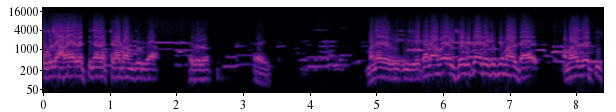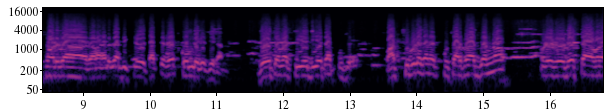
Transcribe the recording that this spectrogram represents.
ওগুলো আড়াই হাজার, তিন হাজার টাকা দাম দুর্গা, এগুলো। এই। মানে এখানে আমরা হিসেবেই রেখেছি মালটা। আমরা যে কৃষ্ণগড়ে যা, রানাঘাটে যা বিক্রি হয় তার রেট কম রেখেছি এখানে। যেহেতু আমরা টিএ দিয়ে এটা পাচ্ছি বলে এখানে প্রচার করার জন্য রেটটা আমরা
